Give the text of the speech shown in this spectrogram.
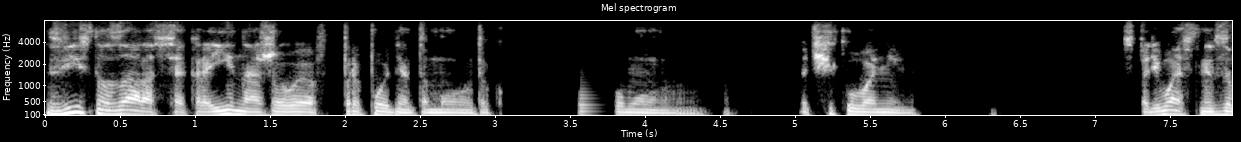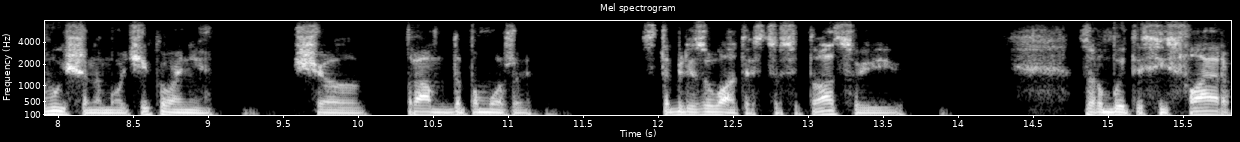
Звісно, зараз вся країна живе в приподнятому такому очікуванні. Сподіваюсь, не в завищеному очікуванні, що Трамп допоможе стабілізувати цю ситуацію і зробити сісфайр,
